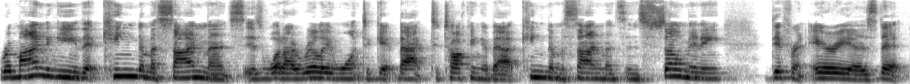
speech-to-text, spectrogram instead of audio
reminding you that kingdom assignments is what I really want to get back to talking about kingdom assignments in so many different areas that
